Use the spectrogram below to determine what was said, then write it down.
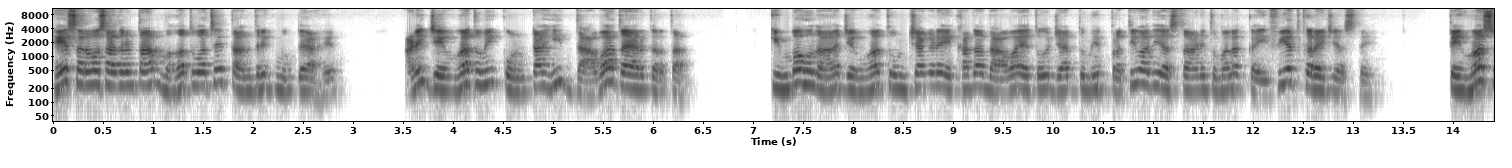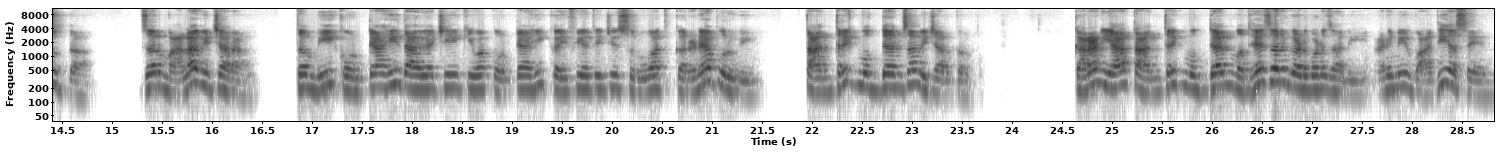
हे सर्वसाधारणतः महत्त्वाचे तांत्रिक मुद्दे आहेत. आणि जेव्हा तुम्ही कोणताही दावा तयार करता किंबहुना जेव्हा तुमच्याकडे एखादा दावा येतो ज्यात तुम्ही प्रतिवादी असता आणि तुम्हाला कैफियत करायची असते तेव्हा सुद्धा जर मला विचाराल तर मी कोणत्याही दाव्याची किंवा कोणत्याही कैफियतीची सुरुवात करण्यापूर्वी तांत्रिक मुद्द्यांचा विचार करतो. कारण या तांत्रिक मुद्द्यांमध्ये जर गडबड झाली आणि मी वादी असेल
